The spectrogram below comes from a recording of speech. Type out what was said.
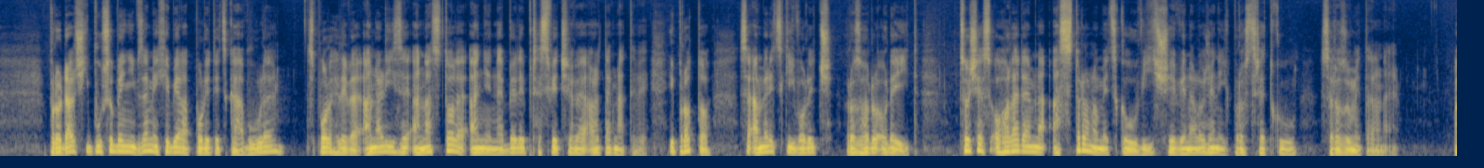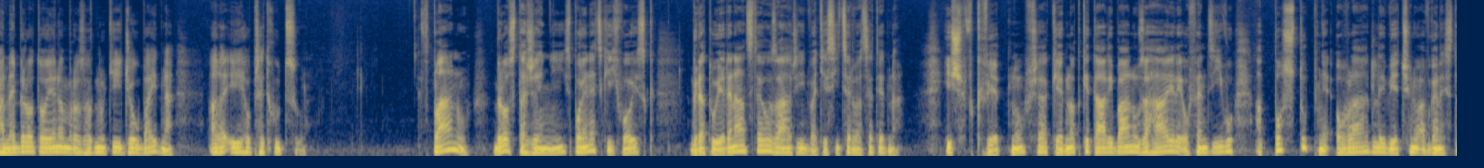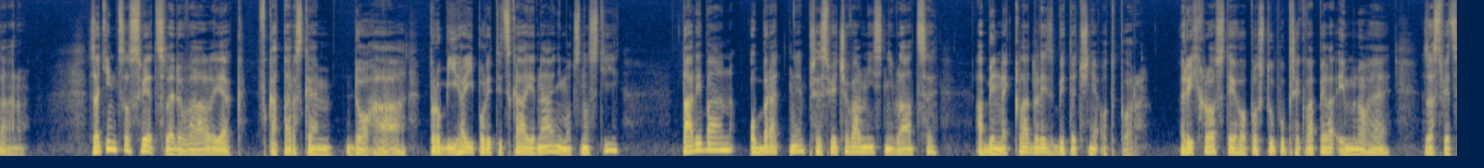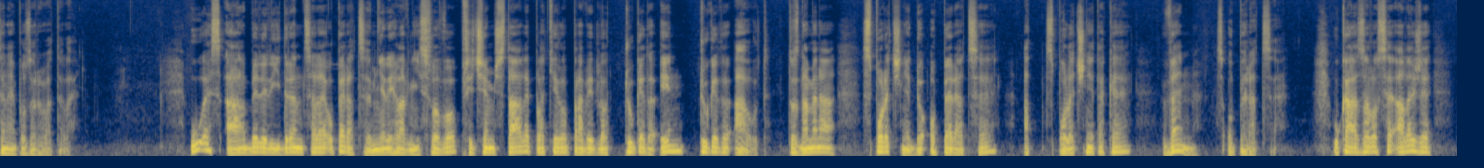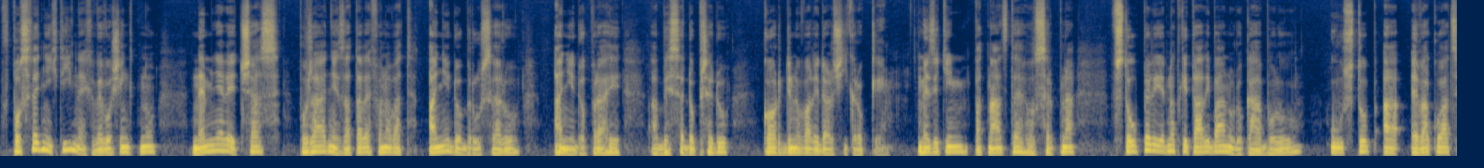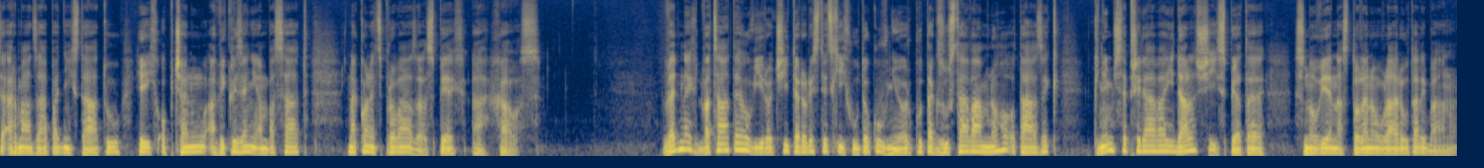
Pro další působení v zemi chyběla politická vůle, spolehlivé analýzy a na stole ani nebyly přesvědčivé alternativy. I proto se americký volič rozhodl odejít – což je s ohledem na astronomickou výši vynaložených prostředků srozumitelné. A nebylo to jenom rozhodnutí Joe Bidena, ale i jeho předchůdců. V plánu bylo stažení spojeneckých vojsk k datu 11. září 2021. Již v květnu však jednotky Talibánu zahájily ofenzívu a postupně ovládly většinu Afganistánu. Zatímco svět sledoval, jak v katarském Doha probíhají politická jednání mocností, Talibán obratně přesvědčoval místní vládce, aby nekladli zbytečně odpor. Rychlost jeho postupu překvapila i mnohé zasvěcené pozorovatele. USA byli lídrem celé operace, měli hlavní slovo, přičemž stále platilo pravidlo together in, together out. To znamená společně do operace a společně také ven z operace. Ukázalo se ale, že v posledních týdnech ve Washingtonu neměli čas pořádně zatelefonovat ani do Bruselu, ani do Prahy, aby se dopředu koordinovaly další kroky. Mezitím 15. srpna vstoupily jednotky Talibánu do Kábulu, ústup a evakuace armád západních států, jejich občanů a vyklizení ambasád nakonec provázel spěch a chaos. Ve dnech 20. výročí teroristických útoků v New Yorku tak zůstává mnoho otázek, k nimž se přidávají další spjaté s nově nastolenou vládou Talibánu.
